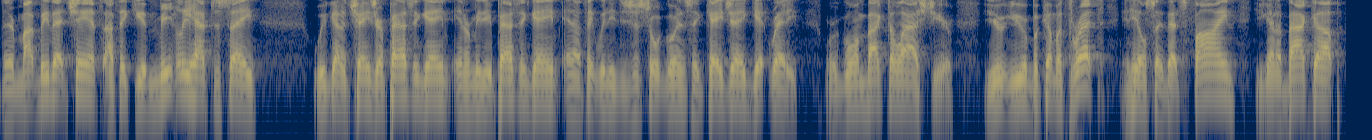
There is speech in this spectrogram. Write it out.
there might be that chance, I think you immediately have to say we've got to change our passing game, intermediate passing game, and I think we need to just sort of go in and say, KJ, get ready. We're going back to last year. You you become a threat, and he'll say that's fine. You got to back up.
